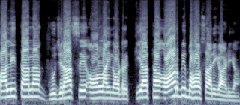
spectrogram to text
पालीताना गुजरात से ऑनलाइन ऑर्डर किया था और भी बहुत सारी गाड़ियाँ,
